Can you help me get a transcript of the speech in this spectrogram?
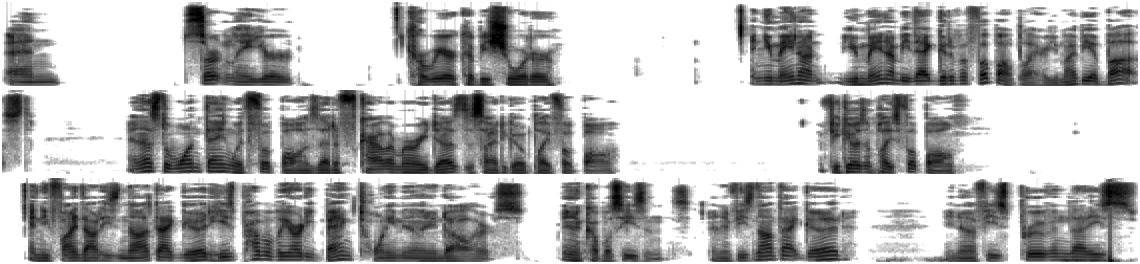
And certainly your career could be shorter. And you may not you may not be that good of a football player. You might be a bust. And that's the one thing with football is that if Kyler Murray does decide to go play football, if he goes and plays football, and you find out he's not that good, he's probably already banked $20 million in a couple seasons. And if he's not that good, you know, if he's proven that he's,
